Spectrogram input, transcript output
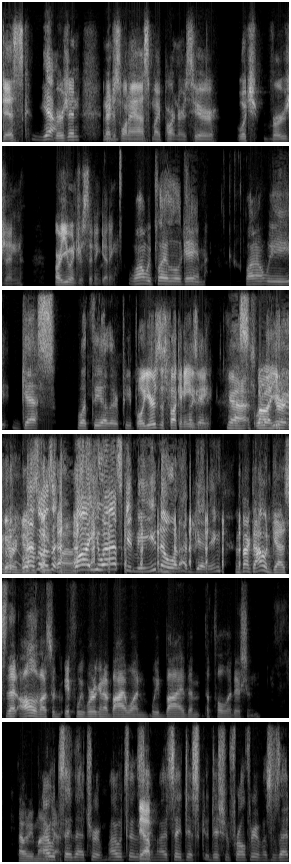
disc Yeah. version, and I Mhm. just want to ask my partners here, which version are you interested in getting? why don't we play a little game? Why don't we guess what the other people? Well, yours is fucking are easy. Getting? Yeah, Yes. What Smiley, about you're, you? you're a good That's what I'm one, saying. Smiley. Why are you asking me? You know what I'm getting. In fact, I would guess that all of us would, if we were going to buy one, we'd buy the the full edition. That would be my I would say that true. I would say the Yep. same. I'd say disc edition for all three of us. Is that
